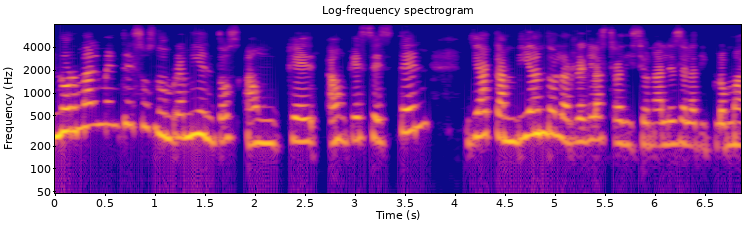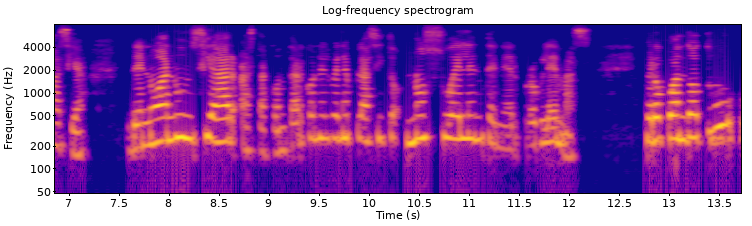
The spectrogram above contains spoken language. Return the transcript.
normalmente esos nombramientos, aunque, aunque se estén ya cambiando las reglas tradicionales de la diplomacia, de no anunciar hasta contar con el beneplácito, no suelen tener problemas. Pero cuando tú,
